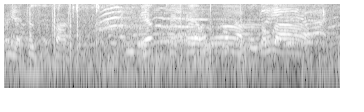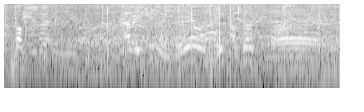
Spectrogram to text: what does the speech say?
bây giờ từng cái phần em xe theo tôi tụ là không ta đi cái mình thế chỉ học thôi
